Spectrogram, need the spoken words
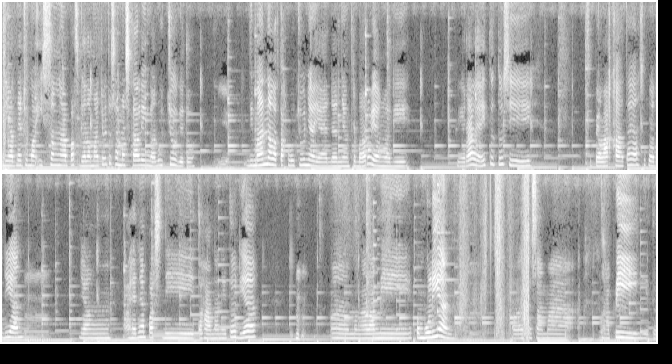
niatnya cuma iseng apa segala macam itu sama sekali nggak lucu gitu. Iya. Di mana letak lucunya ya? Dan yang terbaru yang lagi viral ya itu tuh si si Pelaka teh Supardian Hmm. Yang akhirnya pas di tahanan itu dia eh, mengalami pembulian oleh sesama napi. gitu.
